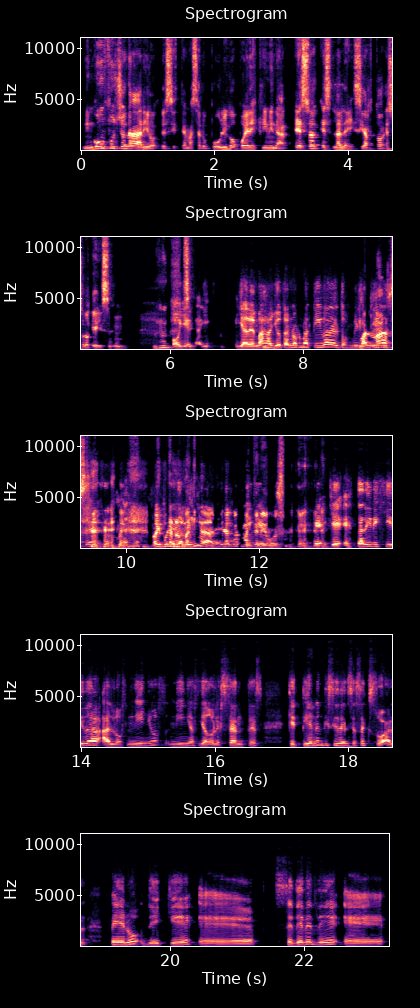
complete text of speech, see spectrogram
Ningún funcionario del sistema de salud público puede discriminar. Eso es la ley, ¿cierto? Eso es lo que dice. Oye, y, además hay otra normativa del 2015. ¿Cuál más? hay pura normativa, ¿cuál más tenemos? que, está dirigida a los niños, niñas y adolescentes que tienen disidencia sexual, pero de que eh, se debe de eh,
